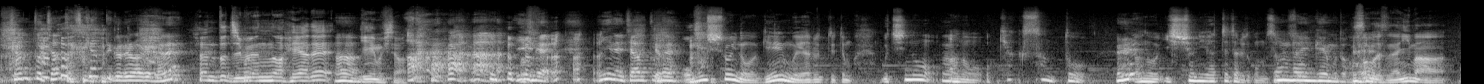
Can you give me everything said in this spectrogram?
ちゃんとちゃんと付き合ってくれるわけだね。ちゃんと自分の部屋でうん。ゲームしてます、いいね。いいねちゃんとね。面白いのがゲームやるって言ってもうちの,、うん。あのお客さんとえ？あの一緒にやってたりとかもすオンラインるんですよ。ゲームとかね。そうですね。今うん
